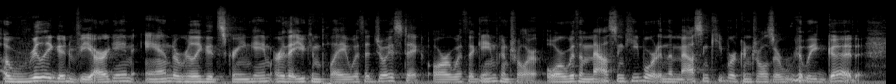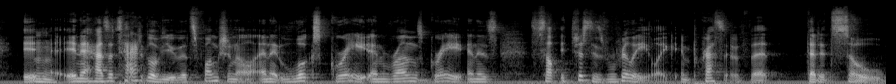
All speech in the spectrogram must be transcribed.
a really good VR game and a really good screen game, or that you can play with a joystick or with a game controller or with a mouse and keyboard, and the mouse and keyboard controls are really good. It, And it has a tactical view that's functional, and it looks great and runs great, and is self, it just is really like impressive that that it's so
